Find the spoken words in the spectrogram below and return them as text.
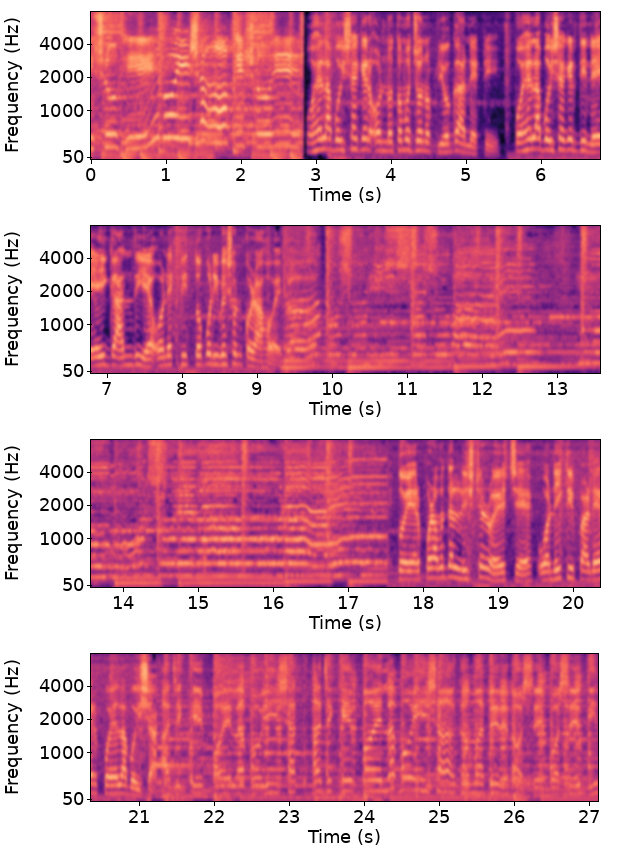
এসো হে বৈশাখ এসো এসো। পহেলা বৈশাখের অন্যতম জনপ্রিয় গান এটি। পহেলা বৈশাখের দিনে এই গান দিয়ে অনেক নৃত্য পরিবেশন করা হয়। তো এরপর আমাদের লিস্টে রয়েছে অনেক ত্রিপানের পহেলা বৈশাখ। আজকে পয়লা বৈশাখ আজকে পয়লা বৈশাখ আমাদের রসে বসে দিন।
